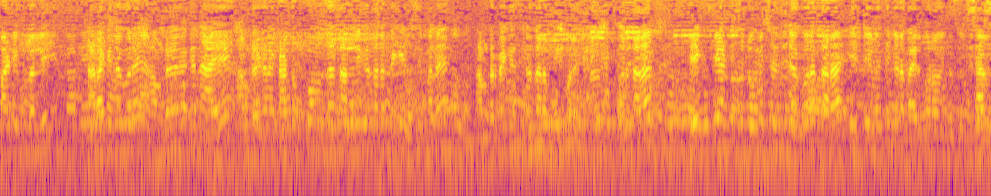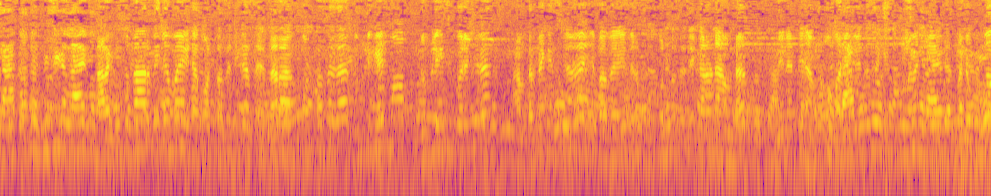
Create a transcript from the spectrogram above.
পার্টিকুলারলি তারা কিটা করে? আমরা এখানে আয়ে আমরা এখানে কাটক কম যায় তার লিগে তারা ভ্যাকেন্সি মানে আমরা ভ্যাকেন্সিটা তারা বুক করে। করে তারা এক পিআরটিসি ডোমিসাইল যেটা করে তারা এই এটিএম থেকে বাইর করা হইতেছে। তারা কিছু তার বিনিময়ে এটা করতেছে ঠিক আছে? তারা করতেছে যা ডুপ্লিকেট ডুপ্লিকেট করে সেটা আমরা ভ্যাকেন্সিটা এভাবে এটা বুক করতেছে। যে কারণে আমরা দিনের দিন আমরা ওভার মানে পুরো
